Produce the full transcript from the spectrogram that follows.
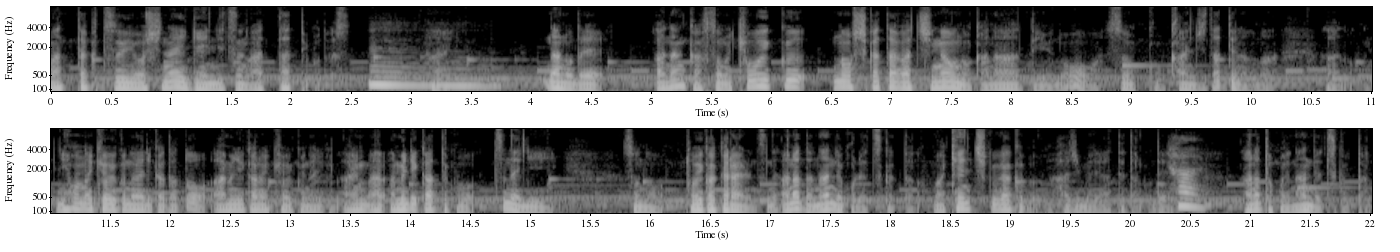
全く通用しない現実があったっていうことです。うーんなのであなんかその教育の仕方が違うのかなっていうのをすごくこう感じたっていうのは、まあ、あの日本の教育のやり方とアメリカの教育のやり方アメアメリカってこう常にその問いかけられるんですね。あなたなんでこれ作ったの、まあ、建築学部初めやってたのではい。あなたこれなんで作ったの？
